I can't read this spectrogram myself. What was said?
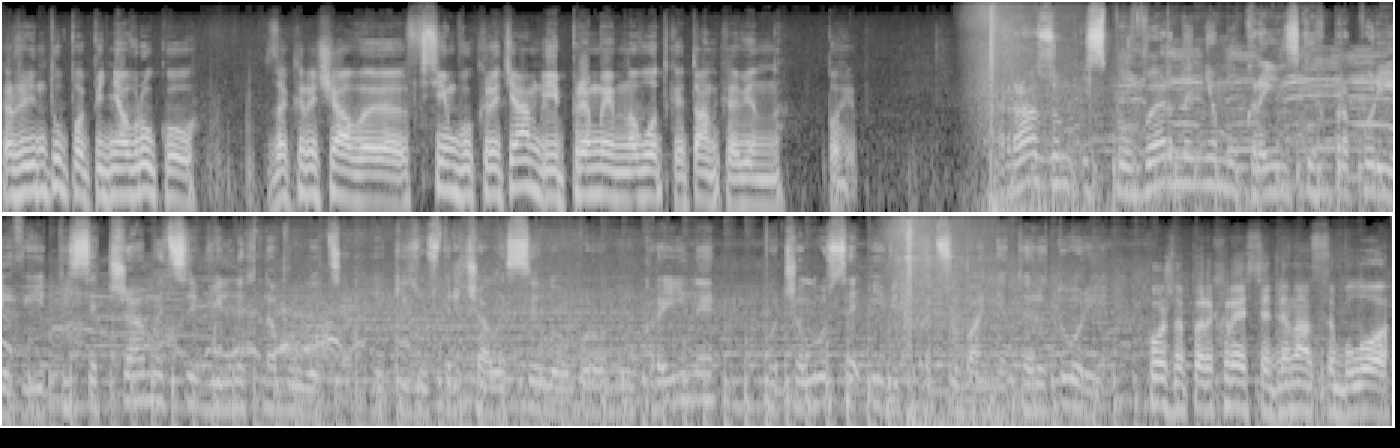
Каже, він тупо підняв руку, закричав е, всім в укриттям і прямим наводкою танка він погиб. Разом із поверненням українських прапорів і тисячами цивільних на вулицях, які зустрічали Сили оборони України, почалося і відпрацювання території. Кожне перехрестя для нас це було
